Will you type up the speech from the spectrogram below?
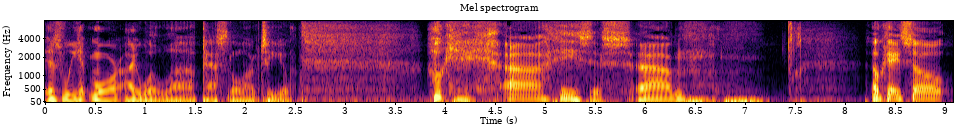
As we get more, I will uh, pass it along to you. Okay. Uh, Jesus. Um, okay, so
